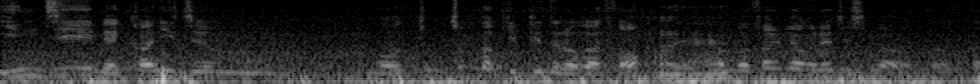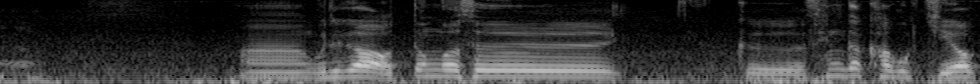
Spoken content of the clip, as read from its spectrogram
인지 메커니즘 뭐 좀 좀 더 깊이 들어가서 네. 한번 설명을 해주시면 어떨까요? 아, 우리가 어떤 것을 그 생각하고 기억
